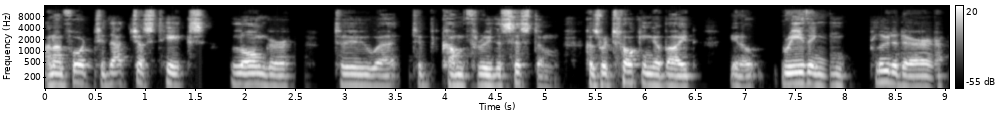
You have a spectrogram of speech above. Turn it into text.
And unfortunately, that just takes longer to uh, to come through the system because we're talking about you know breathing polluted air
